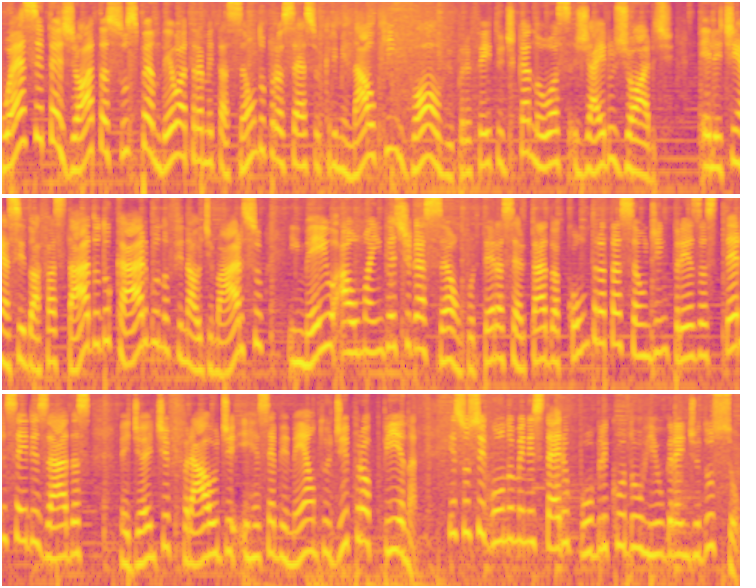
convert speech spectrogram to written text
O STJ suspendeu a tramitação do processo criminal que envolve o prefeito de Canoas, Jairo Jorge. Ele tinha sido afastado do cargo no final de março, em meio a uma investigação por ter acertado a contratação de empresas terceirizadas mediante fraude e recebimento de propina. Isso segundo o Ministério Público do Rio Grande do Sul.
